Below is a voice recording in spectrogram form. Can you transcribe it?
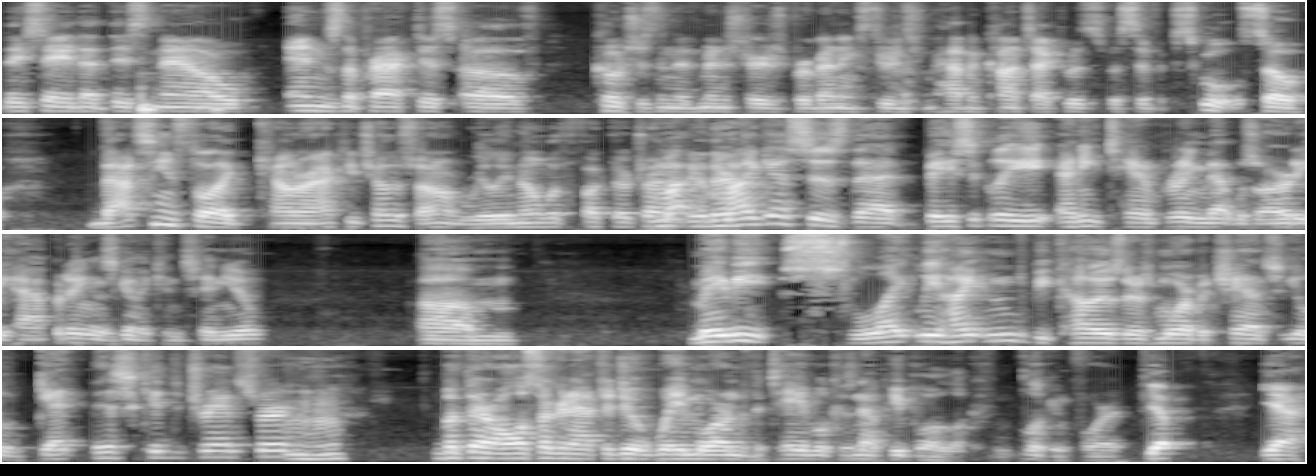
they say that this now ends the practice of coaches and administrators preventing students from having contact with specific schools. So that seems to like counteract each other. So I don't really know what the fuck they're trying My, to do there. my guess is that basically any tampering that was already happening is going to continue. Um, maybe slightly heightened because there's more of a chance you'll get this kid to transfer, Mhm. but they're also going to have to do it way more under the table because now people are looking looking for it. Yep. Yeah,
